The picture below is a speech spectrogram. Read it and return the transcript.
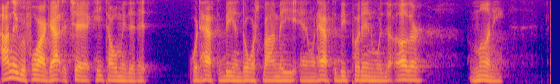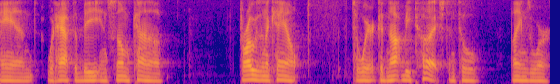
I knew before I got the check, he told me that it would have to be endorsed by me and would have to be put in with the other money and would have to be in some kind of frozen account to where it could not be touched until things were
